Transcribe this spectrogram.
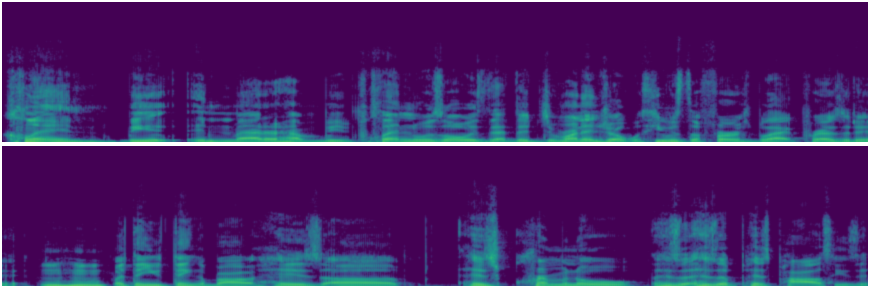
Clinton. Be it matter how be, Clinton was always that the running joke was he was the first black president. But then you think about his uh his criminal his his, his policies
